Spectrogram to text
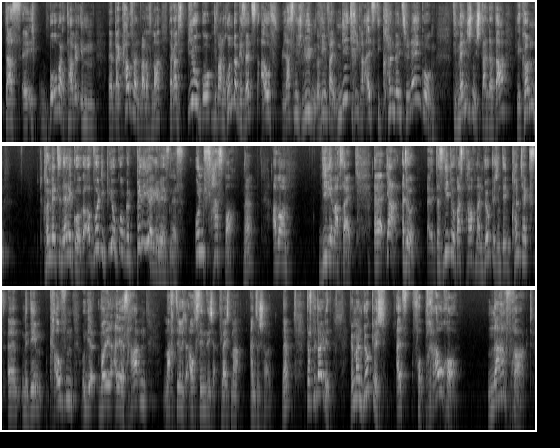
dass äh, ich beobachtet habe, im, äh, bei Kaufland war das mal, da gab es Biogurken die waren runtergesetzt auf, lass mich lügen, auf jeden Fall niedriger als die konventionellen Gurken. Die Menschen standen da da, wir kommen konventionelle Gurke, obwohl die Biogurke billiger gewesen ist. Unfassbar. Ne? Aber wie dem auch sei. Äh, ja, also äh, das Video was braucht man wirklich in dem Kontext äh, mit dem kaufen und wir wollen alles haben macht sicherlich auch Sinn sich vielleicht mal anzuschauen. Ne? Das bedeutet wenn man wirklich als Verbraucher nachfragt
